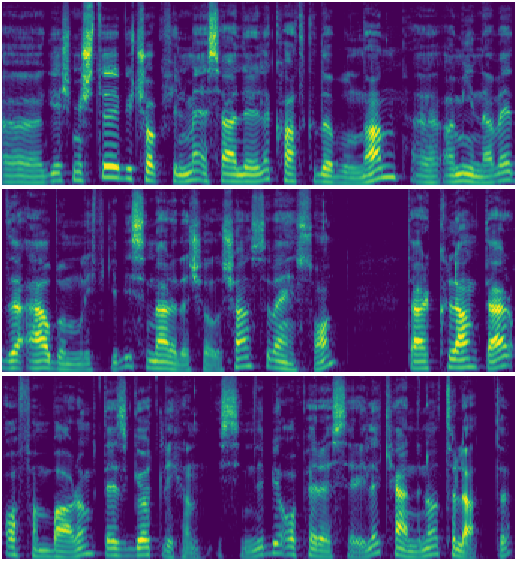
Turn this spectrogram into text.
E, geçmişte birçok filme eserleriyle katkıda bulunan e, Amina ve The Album Leaf gibi isimlerle de çalışan Svensson, Der Klang der Offenbarung des Göttlichen isimli bir opera eseriyle kendini hatırlattı.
